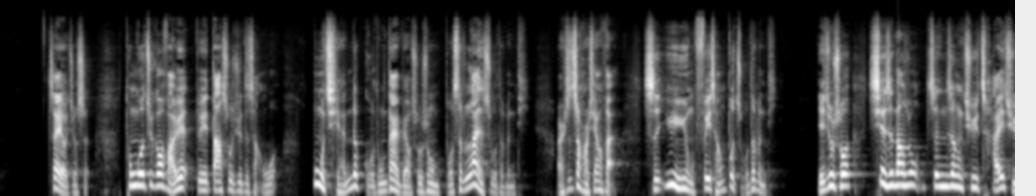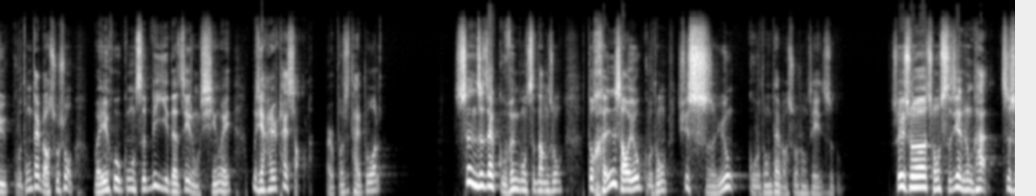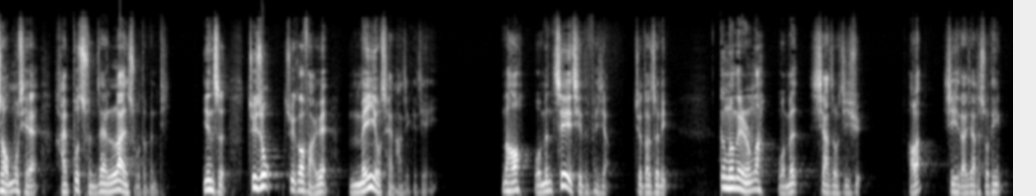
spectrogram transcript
再有就是通过最高法院对大数据的掌握。目前的股东代表诉讼不是滥诉的问题，而是正好相反，是运用非常不足的问题。也就是说，现实当中真正去采取股东代表诉讼维护公司利益的这种行为，目前还是太少了，而不是太多了。甚至在股份公司当中，都很少有股东去使用股东代表诉讼这一制度。所以说，从实践中看，至少目前还不存在滥诉的问题。因此，最终最高法院没有采纳这个建议。那好，我们这一期的分享。就到这里，更多内容呢，我们下周继续。好了，谢谢大家的收听。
